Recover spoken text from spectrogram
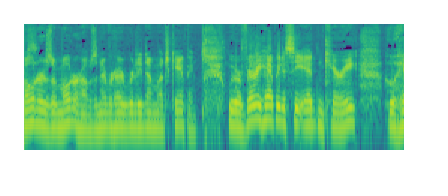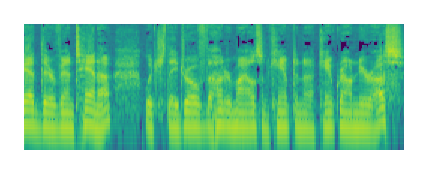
owners. owners of motorhomes, and never had really done much camping. We were very happy to see Ed and Carrie, who had their Ventana, which they drove the hundred miles and camped in a campground near us,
